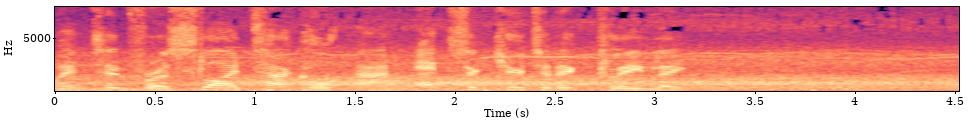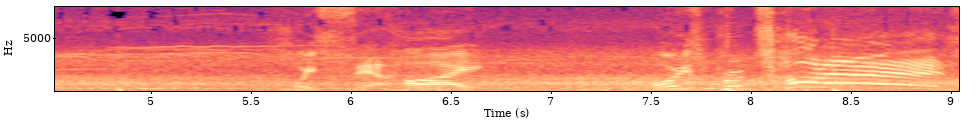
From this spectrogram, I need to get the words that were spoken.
Went in for a slide tackle and executed it cleanly. Hoists it high, Oisbro Torres!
